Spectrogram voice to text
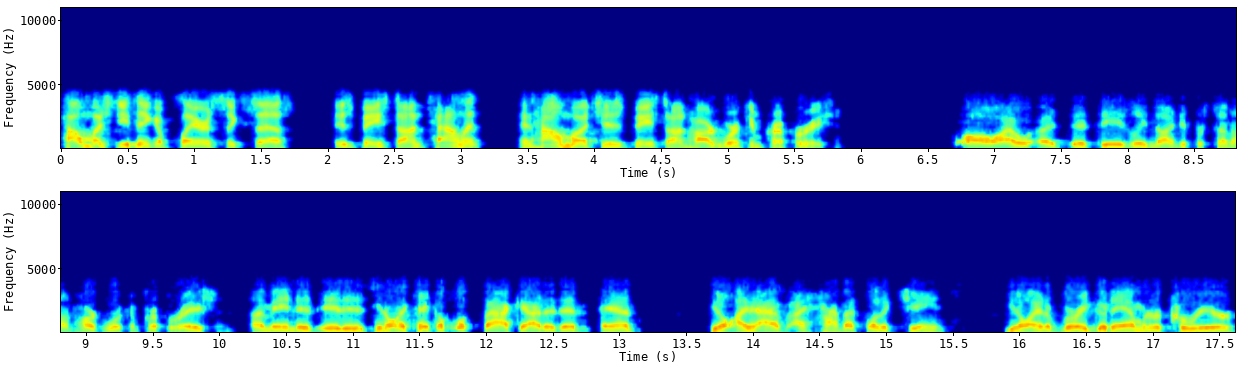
How much do you think a player's success is based on talent, and how much is based on hard work and preparation? Oh, I, it's easily 90% on hard work and preparation. I mean, it, it is, you know, I take a look back at it and, and, you know, I have, I have athletic genes. You know, I had a very good amateur career.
